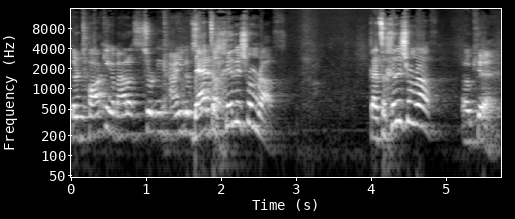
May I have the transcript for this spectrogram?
They're talking about a certain kind of. That's a sukkah. chiddush from Rav. That's a chiddush from Rav. okay.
